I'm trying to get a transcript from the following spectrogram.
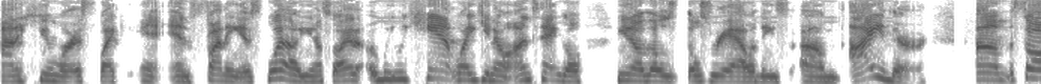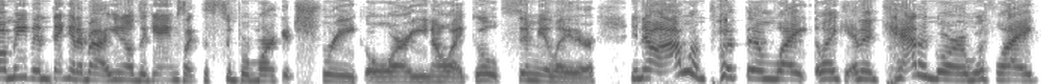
of humorous like and, and, funny as well you know so I, we can't like you know untangle you know those those realities um either um so i'm even thinking about you know the games like the supermarket shriek or you know like goat simulator you know i would put them like like in a category with like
